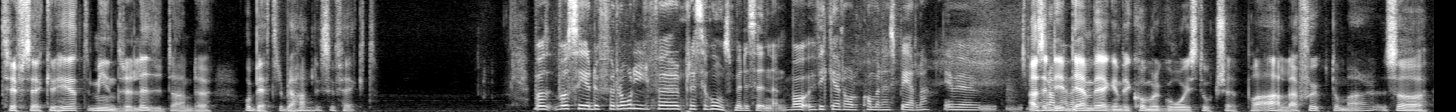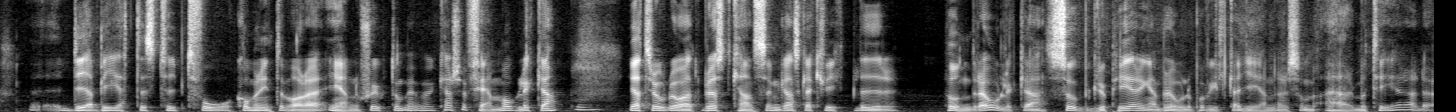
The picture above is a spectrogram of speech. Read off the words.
träffsäkerhet, mindre lidande och bättre behandlingseffekt. Vad, vad, ser du för roll för precisionsmedicinen? Vad, vilken roll kommer den spela? Alltså det är den vägen vi kommer att gå i stort sett på alla sjukdomar. Så diabetes typ 2 kommer inte vara en sjukdom, men kanske fem olika. Mm. Jag tror då att bröstcancern ganska kvickt blir hundra olika subgrupperingar beroende på vilka gener som är muterade.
